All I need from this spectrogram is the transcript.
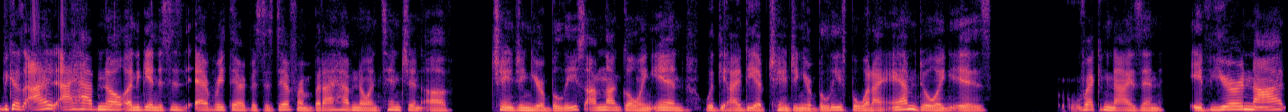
Because I, I have no, and again, this is every therapist is different, but I have no intention of changing your beliefs. I'm not going in with the idea of changing your beliefs, but what I am doing is recognizing if you're not,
